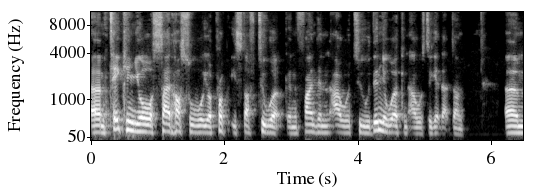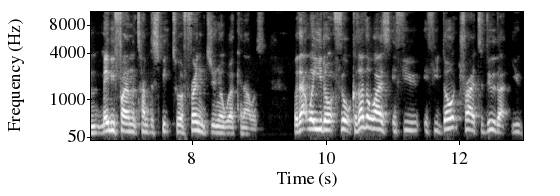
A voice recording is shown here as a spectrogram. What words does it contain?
um, taking your side hustle or your property stuff to work and finding an hour or two within your working hours to get that done. Um, maybe finding the time to speak to a friend during your working hours. But that way you don't feel because otherwise, if you if you don't try to do that, you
